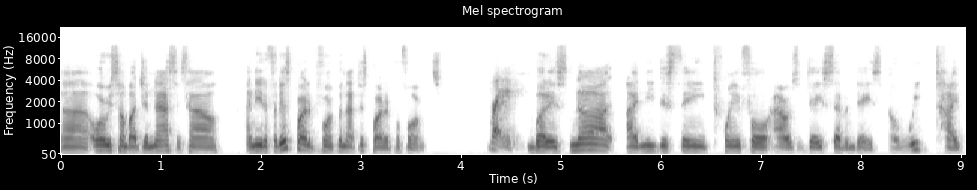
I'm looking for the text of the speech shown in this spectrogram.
uh, or we talking about gymnastics, how I need it for this part of the performance, but not this part of the performance. Right. But it's not, I need this thing 24 hours a day, seven days a week type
